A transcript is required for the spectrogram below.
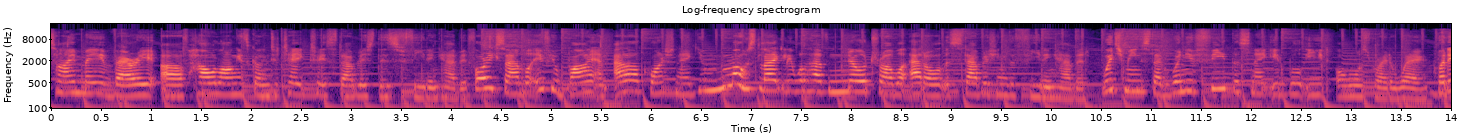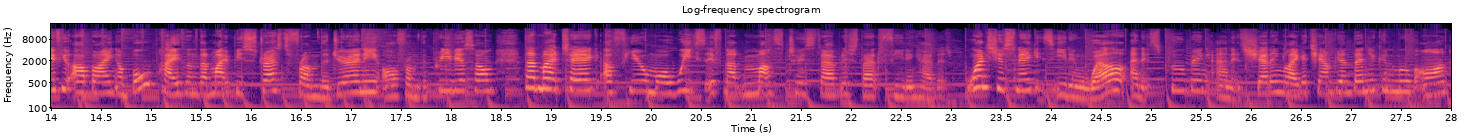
time may vary of how long it's going to take to establish this feeding habit. For example, if you buy an adult corn snake, you most likely will have no trouble at all establishing the feeding habit, which means that when you feed the snake, it will eat almost right away. But if you are buying a ball python that might be stressed from the journey or from the previous home, that might take a few more weeks, if not months, to establish that feeding habit. Once your snake is eating well and it's pooping and it's shedding like a champion, then you can move on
